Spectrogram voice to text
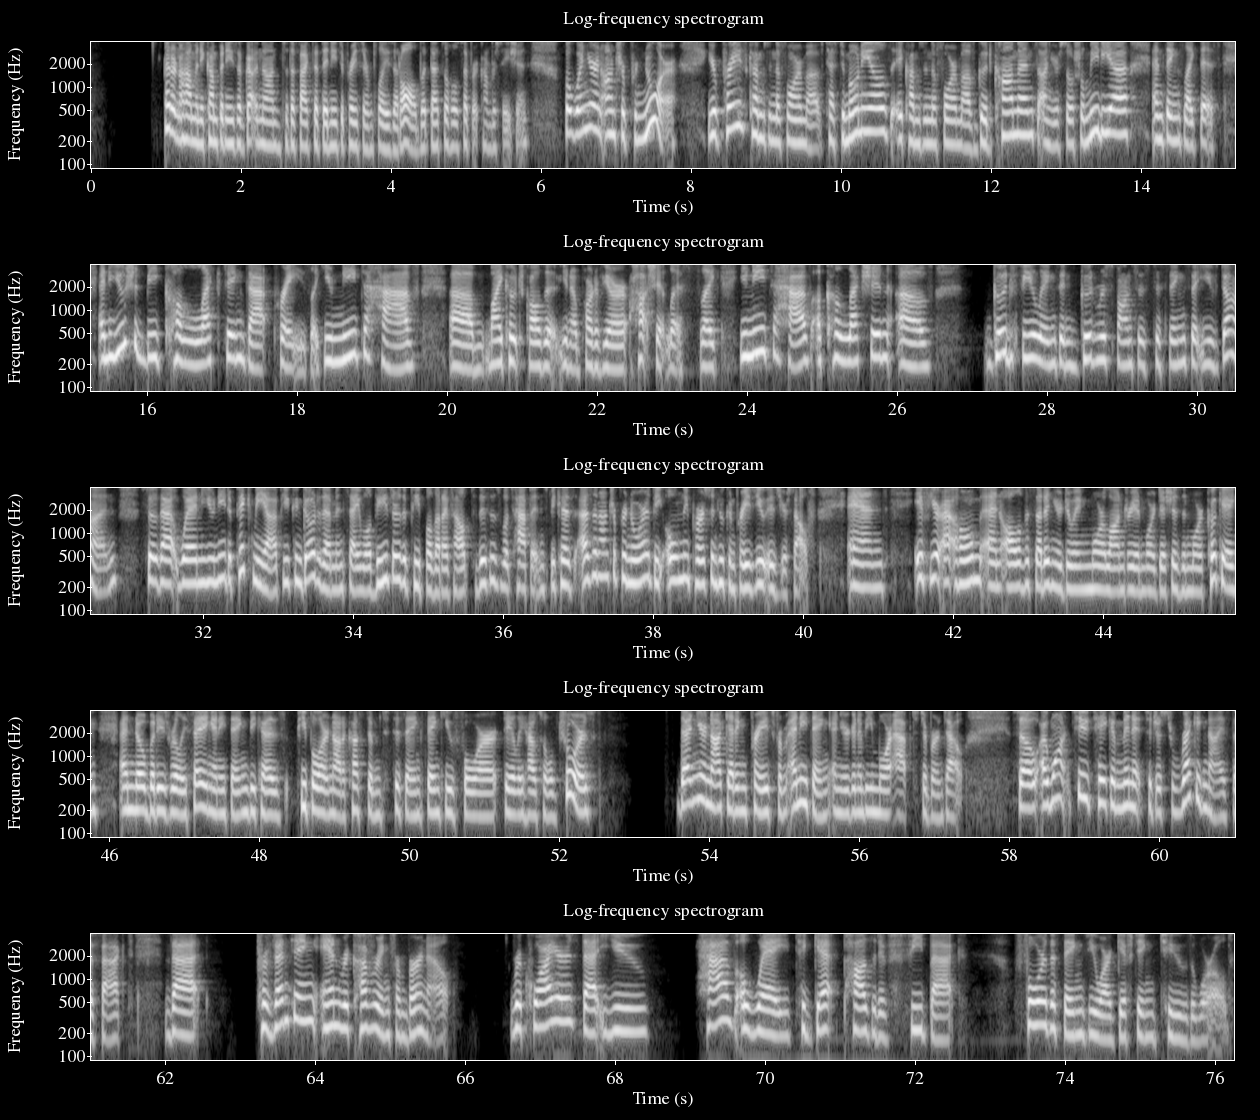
I don't know how many companies have gotten on to the fact that they need to praise their employees at all, but that's a whole separate conversation. But when you're an entrepreneur, your praise comes in the form of testimonials, it comes in the form of good comments on your social media and things like this. And you should be collecting that praise. Like you need to have, um, my coach calls it, you know, part of your hot shit list. Like you need to have a collection of good feelings and good responses to things that you've done so that when you need a pick me up, you can go to them and say, well, these are the people that I've helped. This is what's happened. Because as an entrepreneur, the only person who can praise you is yourself. And if you're at home and all of a sudden you're doing more laundry and more dishes and more cooking and nobody's really saying anything because people are not accustomed to saying thank you for daily household chores, then you're not getting praise from anything and you're going to be more apt to burnt out. So I want to take a minute to just recognize the fact that preventing and recovering from burnout requires that you have a way to get positive feedback for the things you are gifting to the world.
